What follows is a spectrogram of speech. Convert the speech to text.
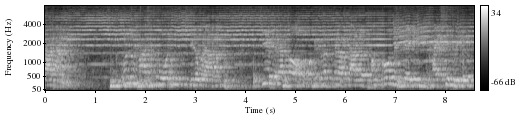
saran. Untuk masuk pun kilogram dia berlaku mobil berlaku dalam mengkomitmen kait simbol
